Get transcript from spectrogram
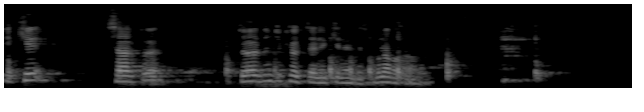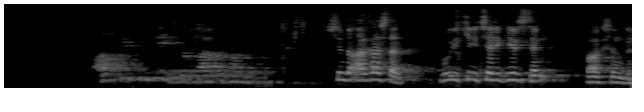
2 çarpı dördüncü kökten 2 nedir? Buna bakalım. Şimdi arkadaşlar bu iki içeri girsin. Bak şimdi.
